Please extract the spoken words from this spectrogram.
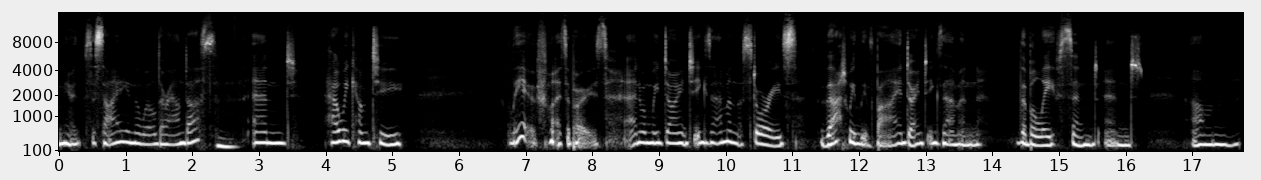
you know society and the world around us, mm. and how we come to live, I suppose. And when we don't examine the stories that we live by and don't examine the beliefs and and um,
